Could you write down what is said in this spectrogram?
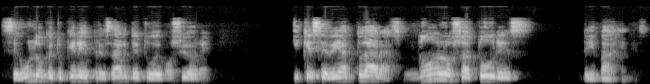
según lo que tú quieres expresar de tus emociones y que se vean claras, no los satures de imágenes.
